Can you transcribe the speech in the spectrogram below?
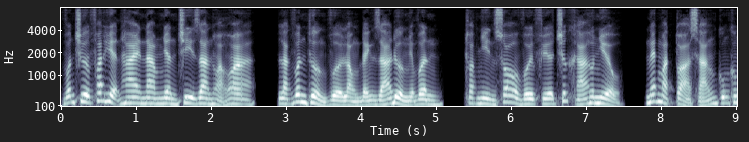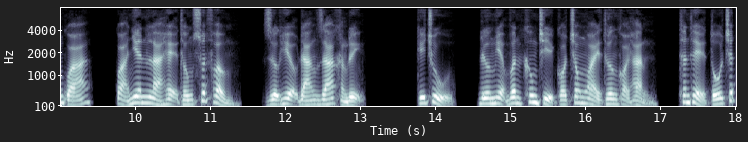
Vẫn chưa phát hiện hai nam nhân chi gian hỏa hoa, Lạc Vân Thường vừa lòng đánh giá đường nhậm vân, thoạt nhìn so với phía trước khá hơn nhiều, nét mặt tỏa sáng cũng không quá, quả nhiên là hệ thống xuất phẩm, dược hiệu đáng giá khẳng định. Ký chủ, đường Nhậm vân không chỉ có trong ngoài thương khỏi hẳn, thân thể tố chất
